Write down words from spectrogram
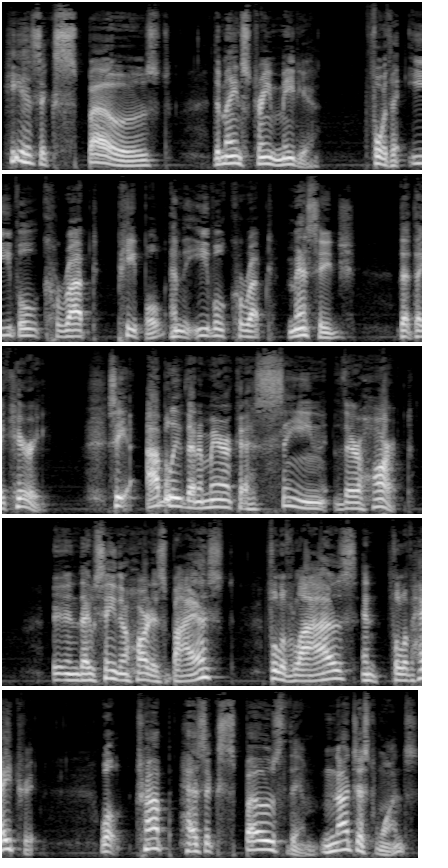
he has exposed the mainstream media for the evil, corrupt people and the evil, corrupt message that they carry. See, I believe that America has seen their heart, and they've seen their heart as biased, full of lies, and full of hatred. Well, Trump has exposed them, not just once,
